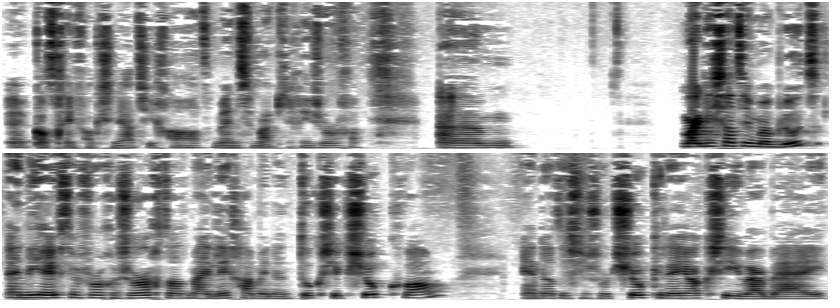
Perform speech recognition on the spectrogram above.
Uh, ik had geen vaccinatie gehad. Mensen, maak je geen zorgen. Um, maar die zat in mijn bloed. En die heeft ervoor gezorgd dat mijn lichaam in een toxic shock kwam. En dat is een soort shockreactie waarbij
